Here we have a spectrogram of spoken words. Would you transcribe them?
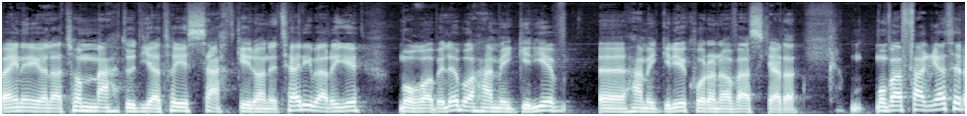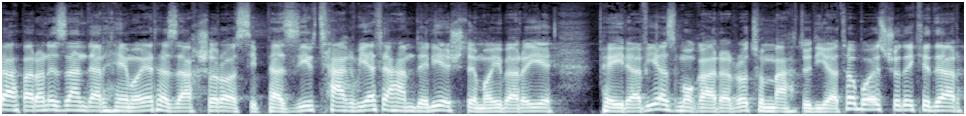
و این ایالت ها محدودیت های سختگیرانه تری برای مقابله با همهگیری همهگیری کرونا وضع کردند موفقیت رهبران زن در حمایت از اخشار آسیب پذیر تقویت همدلی اجتماعی برای پیروی از مقررات و محدودیت ها باعث شده که در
